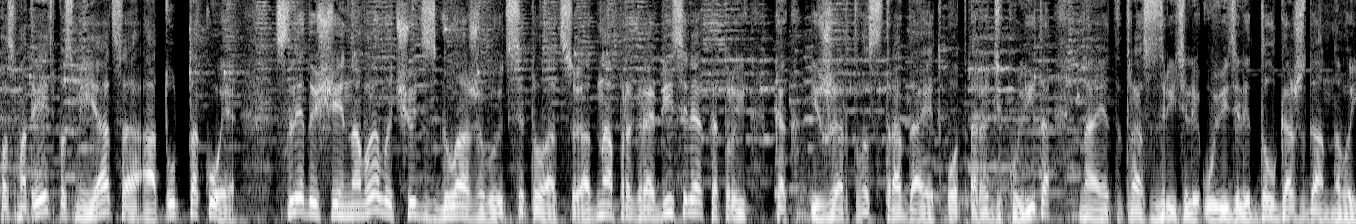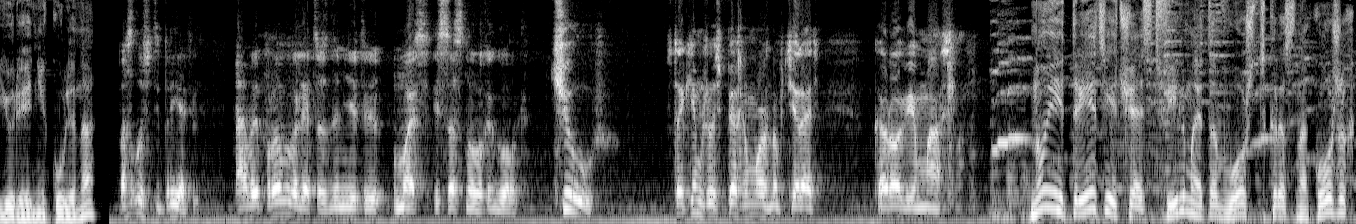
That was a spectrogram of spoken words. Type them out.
посмотреть, посмеяться, а тут такое. Следующие новеллы чуть сглаживают ситуацию. Одна про грабителя, который, как и жертва, страдает от радикулита. На этот раз зрители увидели долгожданного Юрия Никулина. Послушайте, приятель, а вы пробовали эту знаменитую мазь из сосновых иголок? Чушь. С таким же успехом можно втирать коровье масло. Ну и третья часть фильма – это «Вождь краснокожих»,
